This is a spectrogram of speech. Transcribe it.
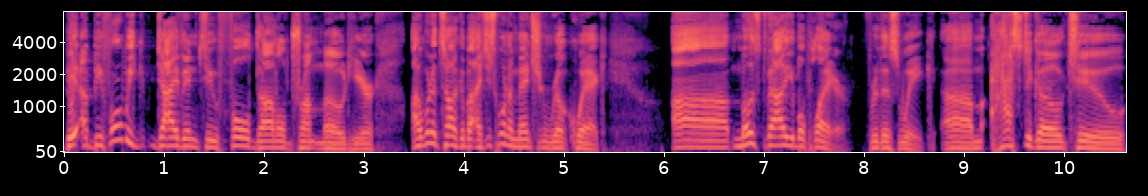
Be, uh, before we dive into full Donald Trump mode here, I want to talk about. I just want to mention real quick. Uh, most valuable player for this week um, has to go to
